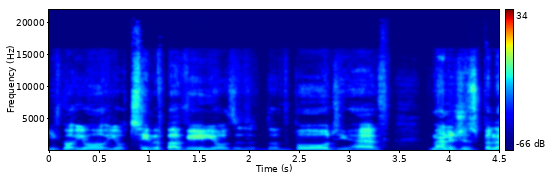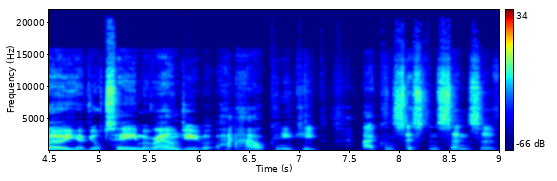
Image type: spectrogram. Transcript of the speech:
you've got your your team above you, your the, the, the board, you have the managers below, you have your team around you. But how can you keep that consistent sense of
